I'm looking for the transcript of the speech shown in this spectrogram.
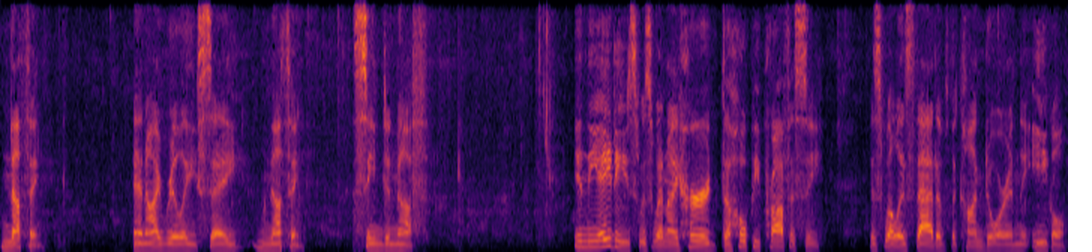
Nothing, and I really say nothing, seemed enough. In the 80s was when I heard the Hopi prophecy, as well as that of the condor and the eagle.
